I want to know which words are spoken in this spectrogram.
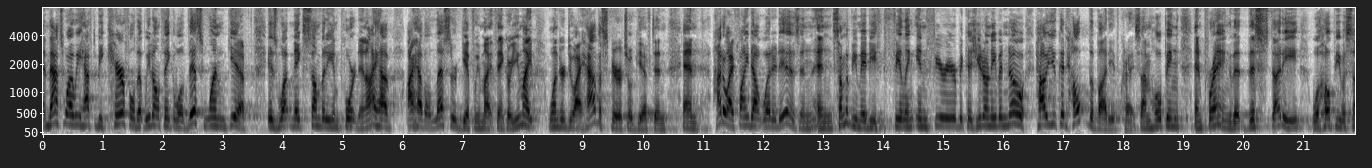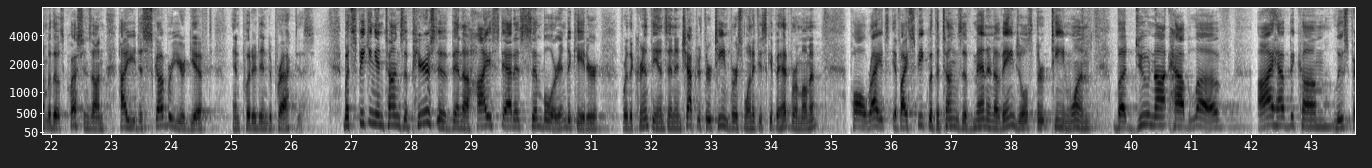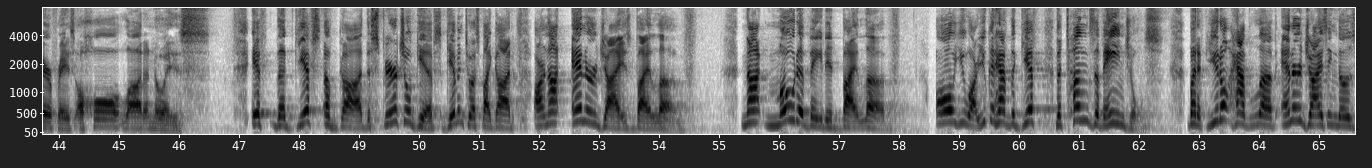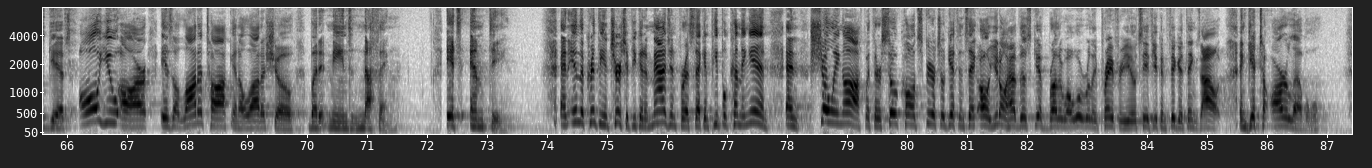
And that's why we have to be careful that we don't think, well, this one gift is what makes somebody important. And I have, I have a lesser gift, we might think. Or you might wonder, do I have a spiritual gift? And, and how do I find out what it is? And, and some of you may be feeling inferior because you don't even know how you could help the body of Christ. I'm hoping and praying that this study will help you with some of those questions on how you discover your gift and put it into practice. But speaking in tongues appears to have been a high status symbol or indicator for the Corinthians. And in chapter 13, verse 1, if you skip ahead for a moment, Paul writes, If I speak with the tongues of men and of angels, 13, 1, but do not have love, I have become, loose paraphrase, a whole lot of noise. If the gifts of God, the spiritual gifts given to us by God, are not energized by love, not motivated by love. All you are. You could have the gift, the tongues of angels. But if you don't have love energizing those gifts, all you are is a lot of talk and a lot of show, but it means nothing. It's empty. And in the Corinthian church, if you can imagine for a second, people coming in and showing off with their so called spiritual gift and saying, Oh, you don't have this gift, brother. Well, we'll really pray for you, see if you can figure things out and get to our level.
